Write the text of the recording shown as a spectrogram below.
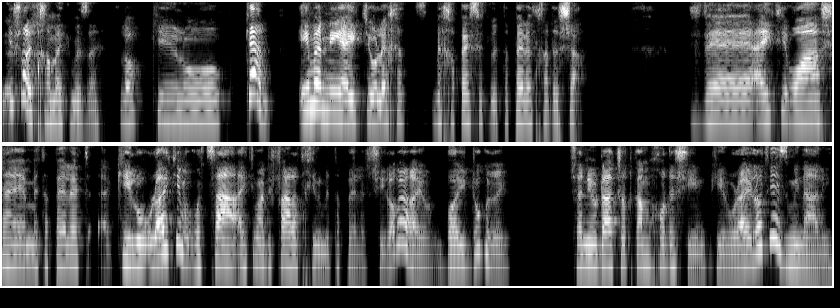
אי אפשר להתחמק מזה, לא? כאילו, כן, אם אני הייתי הולכת מחפשת מטפלת חדשה, והייתי רואה שמטפלת, כאילו, לא הייתי רוצה, הייתי מעדיפה להתחיל עם מטפלת שהיא לא בהיריון, בואי דוגרי, שאני יודעת שעוד כמה חודשים, כאילו, אולי לא תהיה זמינה לי.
